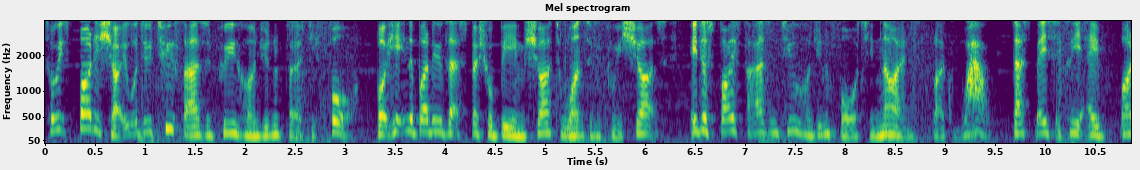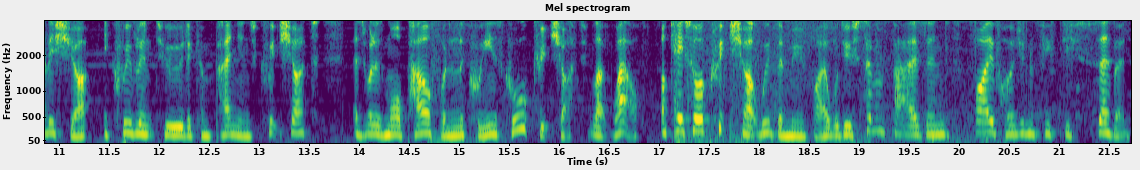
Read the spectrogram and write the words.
So its body shot it will do 2334. But hitting the body with that special beam shot once every 3 shots, it does 5249. Like wow, that's basically a body shot equivalent to the companion's crit shot, as well as more powerful than the queen's call crit shot. Like wow. Okay, so a crit shot with the Moonfire will do 7557,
